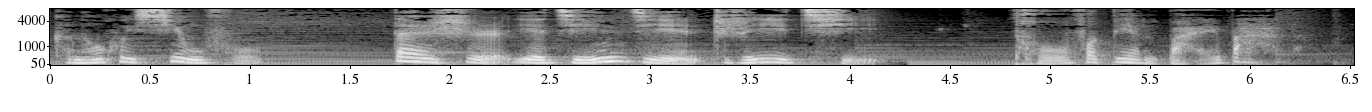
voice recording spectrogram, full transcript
可能会幸福，但是也仅仅只是一起头发变白罢了。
